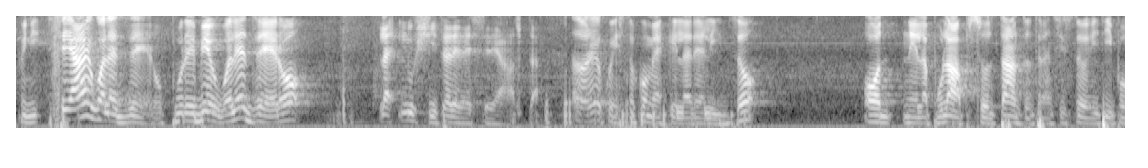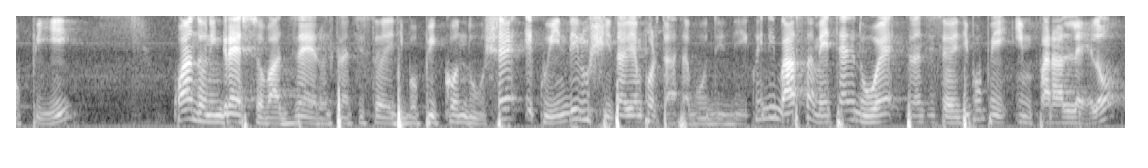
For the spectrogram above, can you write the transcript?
Quindi se A è uguale a 0 oppure B è uguale a 0, l'uscita deve essere alta. Allora io questo com'è che la realizzo? Ho nella pull up soltanto transistori di tipo P, quando un ingresso va a 0 il transistore di tipo P conduce e quindi l'uscita viene portata a VDD. Quindi basta mettere due transistori di tipo P in parallelo,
